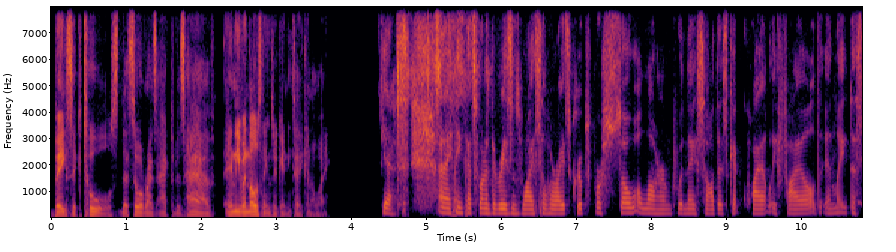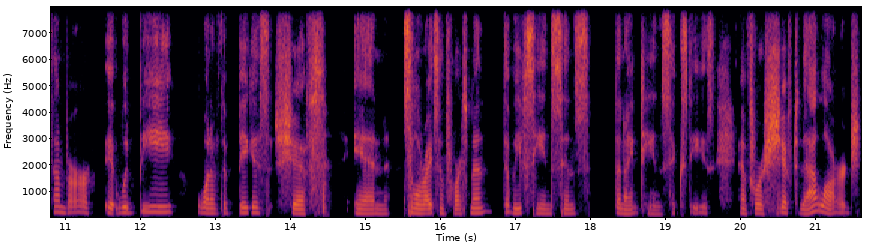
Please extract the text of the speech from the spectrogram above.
basic tools that civil rights activists have, and even those things are getting taken away. Yes. And I think that's one of the reasons why civil rights groups were so alarmed when they saw this get quietly filed in late December. It would be one of the biggest shifts in civil rights enforcement that we've seen since the 1960s. And for a shift that large,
